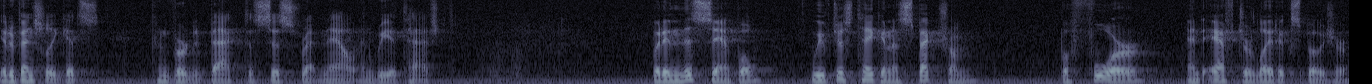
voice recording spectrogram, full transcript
It eventually gets converted back to cis retinal and reattached. But in this sample, we've just taken a spectrum before and after light exposure.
